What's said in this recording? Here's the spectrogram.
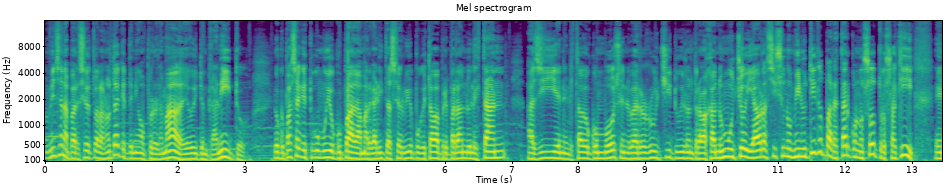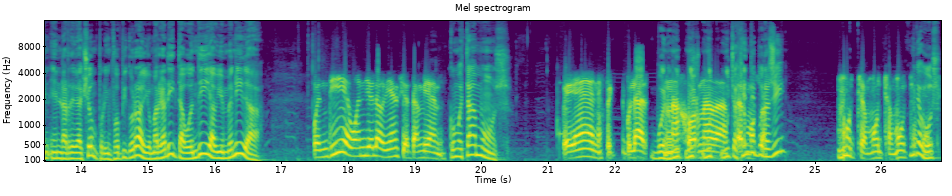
Comienzan a aparecer todas las notas que teníamos programadas de hoy tempranito. Lo que pasa es que estuvo muy ocupada Margarita Servio porque estaba preparando el stand allí en el estado con vos, en el barrio Ruchi, estuvieron trabajando mucho y ahora sí hizo unos minutitos para estar con nosotros aquí en, en la redacción por Infopico Radio. Margarita, buen día, bienvenida. Buen día, buen día a la audiencia también. ¿Cómo estamos? Bien, espectacular. Bueno, Una mu- mu- jornada. ¿mucha gente por allí? Mucha, mucha, mucha. Mira vos,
